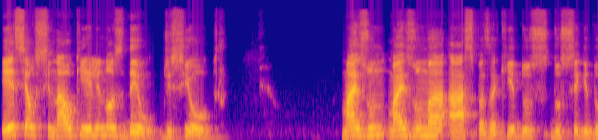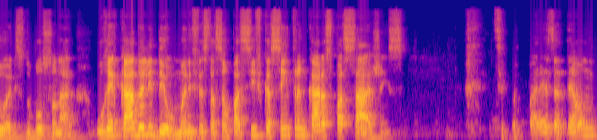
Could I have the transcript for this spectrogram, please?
esse é o sinal que ele nos deu, disse outro. Mais, um, mais uma aspas aqui dos, dos seguidores do Bolsonaro. O recado ele deu: manifestação pacífica sem trancar as passagens. Parece até um,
